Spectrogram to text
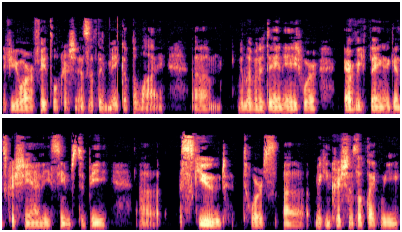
if you are a faithful Christian, is if they make up a lie. Um, we live in a day and age where everything against Christianity seems to be uh, skewed towards uh, making Christians look like we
